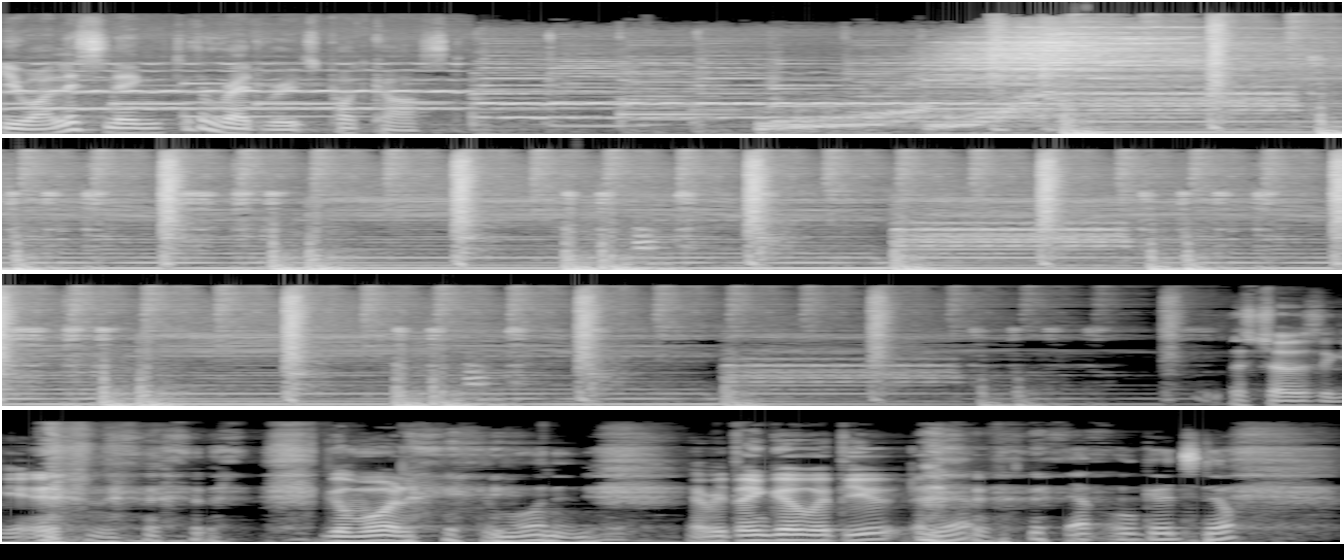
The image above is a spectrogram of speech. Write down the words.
You are listening to the Red Roots podcast. Let's try this again. good morning. Good morning. Everything good with you? yep. Yep. All good still.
